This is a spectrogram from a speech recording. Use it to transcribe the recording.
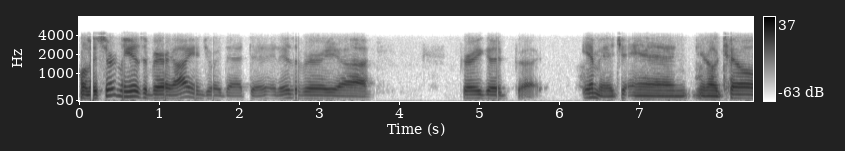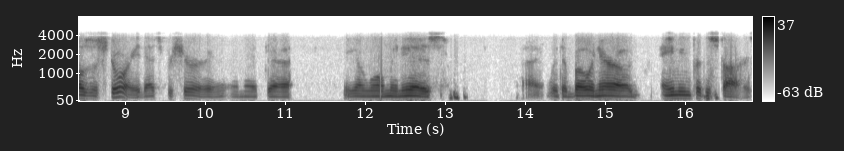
Well, it certainly is a very. I enjoyed that. It is a very, uh, very good uh, image, and you know, tells a story. That's for sure. And that uh, the young woman is uh, with a bow and arrow, aiming for the stars.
